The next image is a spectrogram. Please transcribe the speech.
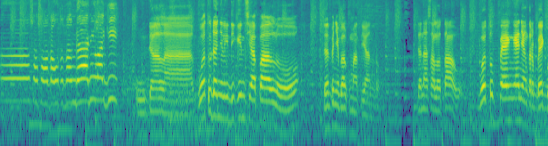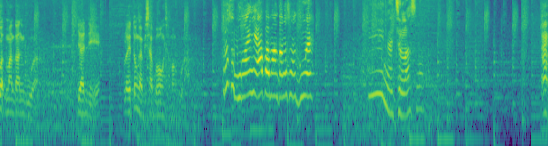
Eh, sok-sok tahu tentang Dani lagi. Udahlah, gua tuh udah nyelidikin siapa lo dan penyebab kematian lo. Dan asal lo tahu, gua tuh pengen yang terbaik buat mantan gua. Jadi, lo itu nggak bisa bohong sama gua. Terus hubungannya apa mantan lo sama gue? Ih, nggak jelas lo. Eh,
